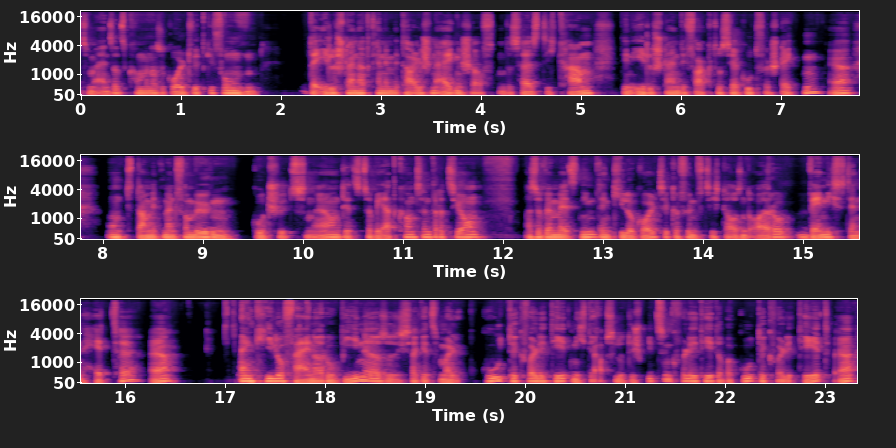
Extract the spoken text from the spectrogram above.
zum Einsatz kommen, also Gold wird gefunden der Edelstein hat keine metallischen Eigenschaften. Das heißt, ich kann den Edelstein de facto sehr gut verstecken ja, und damit mein Vermögen gut schützen. Ja. Und jetzt zur Wertkonzentration. Also wenn man jetzt nimmt, ein Kilo Gold, ca. 50.000 Euro, wenn ich es denn hätte, ja, ein Kilo feiner Rubine, also ich sage jetzt mal gute Qualität, nicht die absolute Spitzenqualität, aber gute Qualität, ja,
